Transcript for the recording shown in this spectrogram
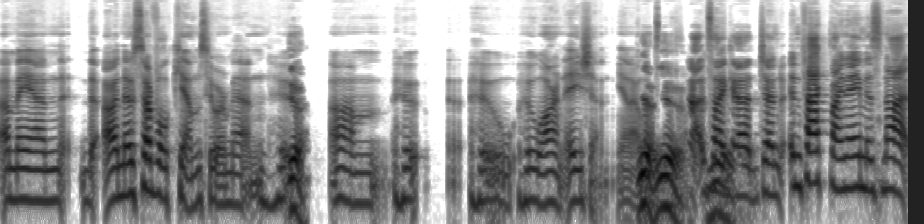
a man. I know several Kims who are men. Who, yeah. Um. Who who who aren't Asian. You know. Yeah. It's, yeah. It's yeah. like a gender. In fact, my name is not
